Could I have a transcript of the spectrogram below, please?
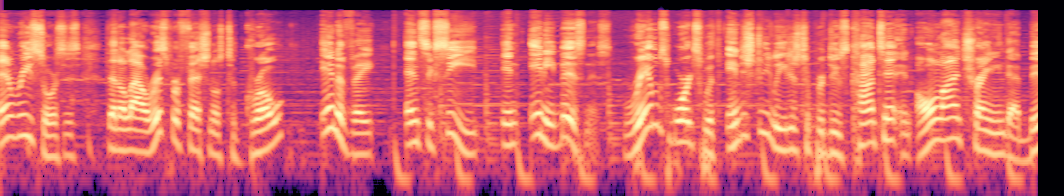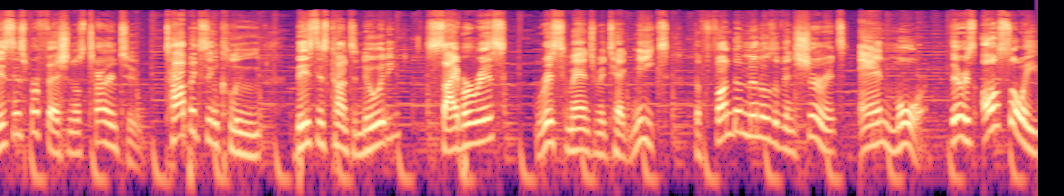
and resources that allow risk professionals to grow, innovate, and succeed in any business. RIMS works with industry leaders to produce content and online training that business professionals turn to. Topics include business continuity, cyber risk, risk management techniques, the fundamentals of insurance, and more. There is also a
